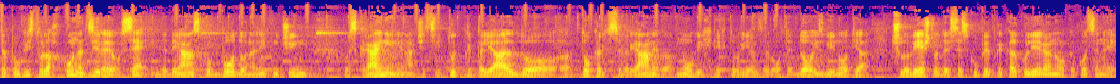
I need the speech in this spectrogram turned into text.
da pa v bistvu lahko nadzirajo vse in da dejansko bodo na nek način v skrajni inačici tudi pripeljali do uh, to, kar se verjame v mnogih teh teorijah zarote, do izginotja človeštva, da je vse skupaj prekalkulirano, kako se ne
